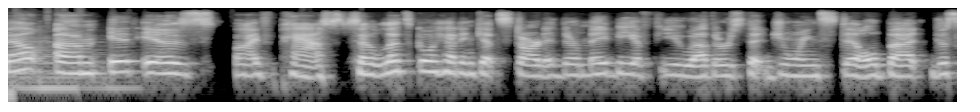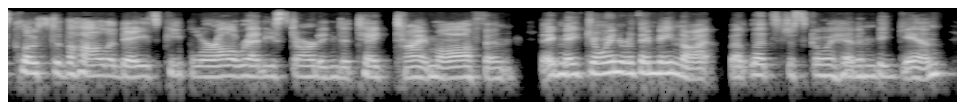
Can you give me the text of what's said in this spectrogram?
Well, um, it is five past, so let's go ahead and get started. There may be a few others that join still, but this close to the holidays, people are already starting to take time off and they may join or they may not, but let's just go ahead and begin.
